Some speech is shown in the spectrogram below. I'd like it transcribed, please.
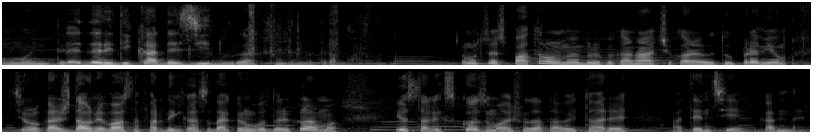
mândre, de ridicat de ziduri dacă se întâmplă treaba asta. Îi mulțumesc patronul, membru pe canal, cel care are YouTube Premium, celor care își dau nevasta afară din casă dacă nu văd o reclamă. Eu sunt Alex Cosma și data viitoare. Atenție, can mere.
